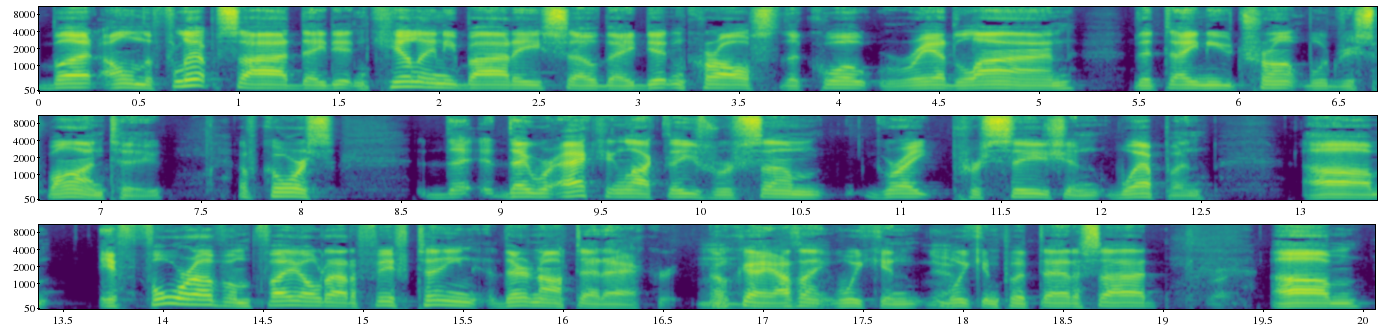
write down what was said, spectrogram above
But on the flip side, they didn't kill anybody, so they didn't cross the quote red line that they knew Trump would respond to. Of course, they, they were acting like these were some great precision weapon. Um, if four of them failed out of fifteen, they're not that accurate. Mhm. Okay, I think we can we can put that aside. Um,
